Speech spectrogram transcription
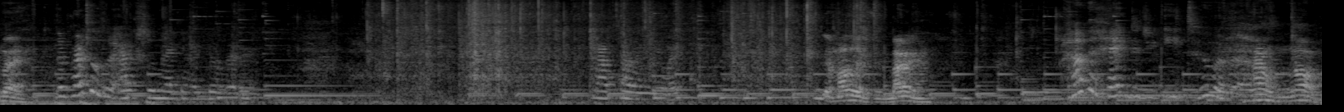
But The pretzels are actually making it feel better. I'll tell you anyway. yeah, my lips is burning. How the heck did you eat two of them? I don't know.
